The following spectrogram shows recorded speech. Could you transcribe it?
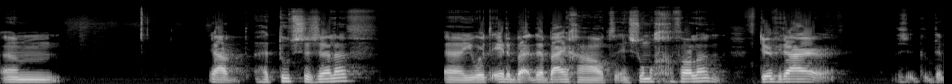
Um, ja, het toetsen zelf. Je wordt eerder bij, daarbij gehaald in sommige gevallen. Durf je daar dus dat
